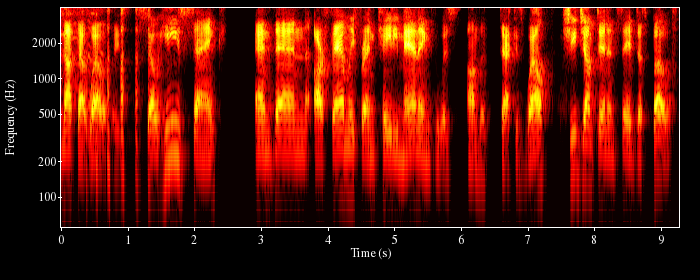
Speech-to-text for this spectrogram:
not that well at least. so he sank. And then our family friend Katie Manning, who was on the deck as well, she jumped in and saved us both.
